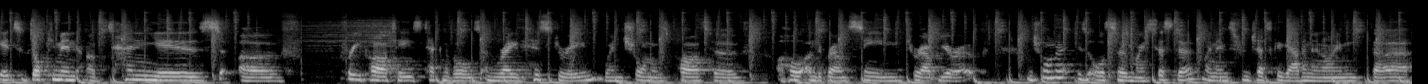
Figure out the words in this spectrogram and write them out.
it's a document of 10 years of free parties, technivals, and rave history when Seana was part of a whole underground scene throughout Europe. And Seana is also my sister. My name's Francesca Gavin, and I'm the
